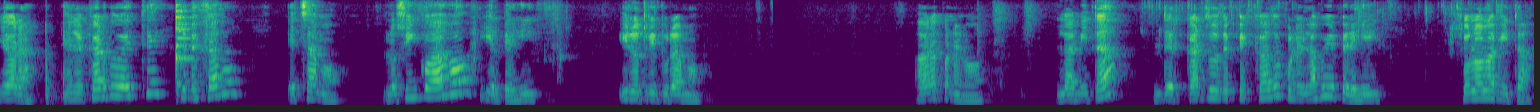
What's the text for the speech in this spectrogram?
Y ahora, en el cardo este de pescado, echamos los cinco ajos y el perejil. Y lo trituramos. Ahora ponemos la mitad del cardo de pescado con el ajo y el perejil. Solo la mitad.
